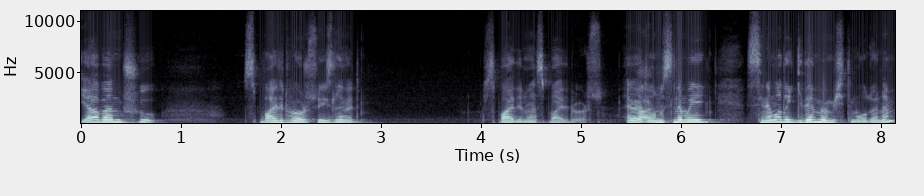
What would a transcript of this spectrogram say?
ya ben şu Spider-Verse'ü izlemedim. Spider-Man Spider-Verse. Evet Harbiden. onu sinemaya sinemada gidememiştim o dönem.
